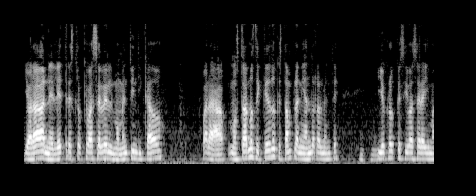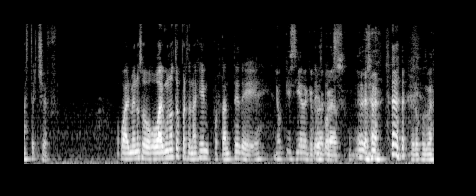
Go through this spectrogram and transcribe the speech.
Y ahora en el E3 creo que va a ser el momento indicado para mostrarnos de qué es lo que están planeando realmente. Y yo creo que sí va a ser ahí Master Chief. O al menos, o, o algún otro personaje importante de... Yo quisiera que fuera. Crash. Pero pues bueno.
